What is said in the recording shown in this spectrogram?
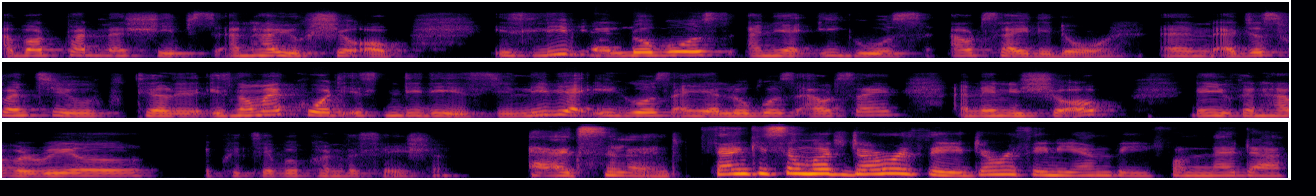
about partnerships and how you show up. Is leave your logos and your egos outside the door. And I just want to tell you, it's not my quote, it's Ndidi's. You leave your egos and your logos outside, and then you show up, then you can have a real equitable conversation. Excellent. Thank you so much, Dorothy. Dorothy Nyambi from MEDA.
